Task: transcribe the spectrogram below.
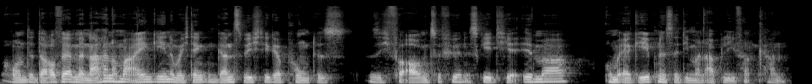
Und darauf werden wir nachher nochmal eingehen, aber ich denke, ein ganz wichtiger Punkt ist, sich vor Augen zu führen, es geht hier immer um Ergebnisse, die man abliefern kann.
